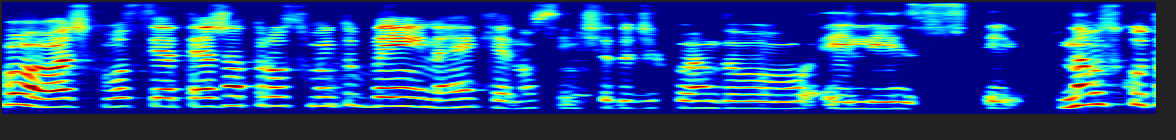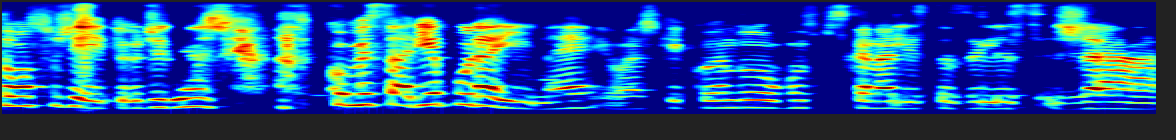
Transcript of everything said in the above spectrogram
Bom, eu acho que você até já trouxe muito bem, né? Que é no sentido de quando eles não escutam o sujeito. Eu diria, começaria por aí, né? Eu acho que quando alguns psicanalistas eles já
